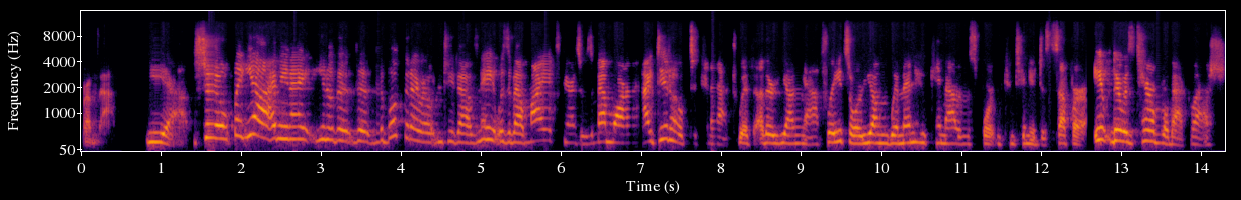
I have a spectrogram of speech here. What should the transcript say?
from that. Yeah. So but yeah i mean i you know the, the the book that i wrote in 2008 was about my experience. It was a memoir. I did hope to connect with other young athletes or young women who came out of the sport and continued to suffer. It there was terrible backlash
